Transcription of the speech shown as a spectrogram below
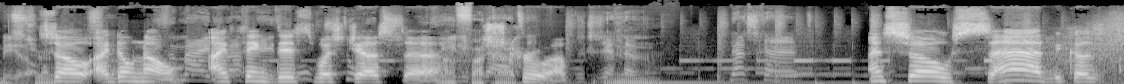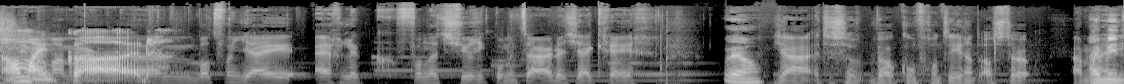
That's true. So I don't know. I think this was just a Oh, fuck up. screw up. Dag schat. I'm so sad because, oh my god. Wat vond jij eigenlijk van het jurycommentaar dat jij kreeg? Well, Ja, het is wel confronterend als er I mean,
